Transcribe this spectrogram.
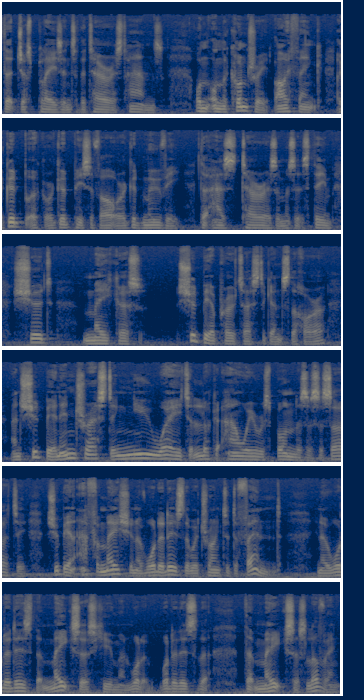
that just plays into the terrorist hands. On, on the contrary, I think a good book or a good piece of art or a good movie that has terrorism as its theme should make us should be a protest against the horror and should be an interesting new way to look at how we respond as a society. It should be an affirmation of what it is that we're trying to defend. You know, what it is that makes us human, what it, what it is that, that makes us loving.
